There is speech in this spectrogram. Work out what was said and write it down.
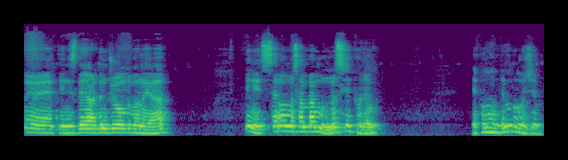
Evet Deniz de yardımcı oldu bana ya. Deniz sen olmasan ben bunu nasıl yaparım? Yapamam değil mi babacığım?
